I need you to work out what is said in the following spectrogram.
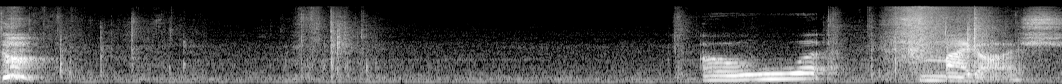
oh my gosh.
